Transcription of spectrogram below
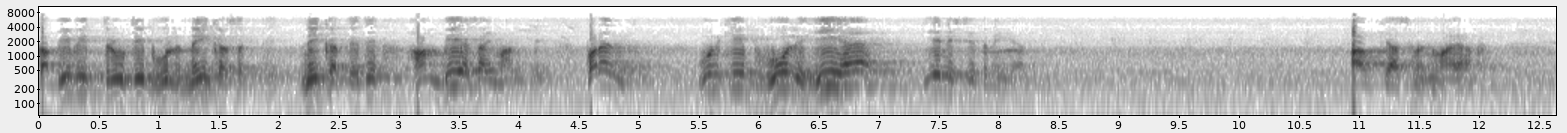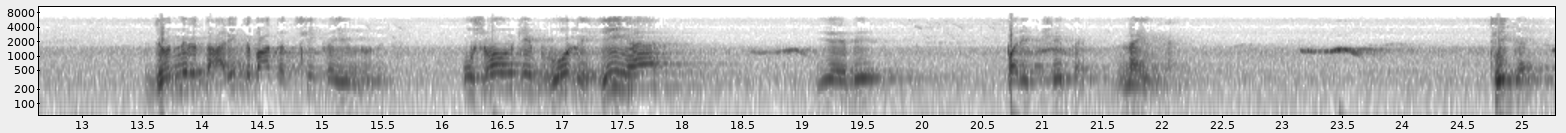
कभी भी त्रुटि भूल नहीं कर सकते नहीं करते थे। हम भी ऐसा ही मानते हैं। परंतु उनकी भूल ही है, ये निश्चित नहीं है। अब क्या समझ में आया? जो निर्धारित बात अच्छी कही उन्होंने, उसमें उनकी भूल ही है, ये भी परीक्षित नहीं है। ठीक है?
